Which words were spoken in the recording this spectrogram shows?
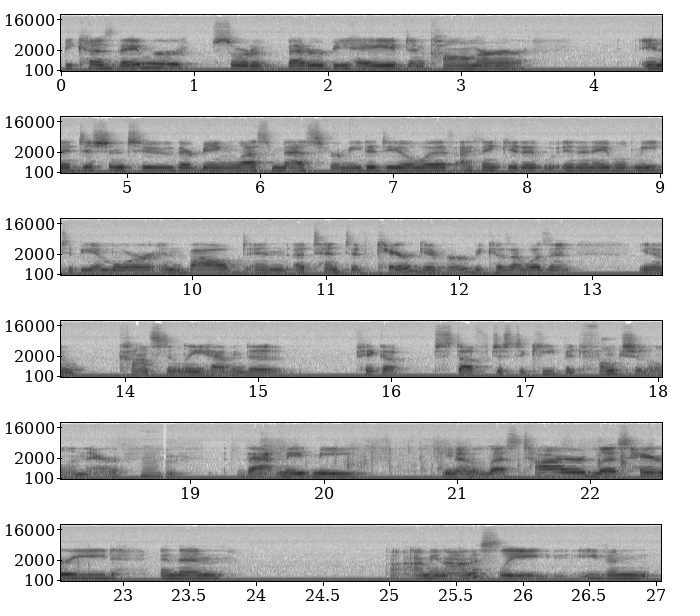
because they were sort of better behaved and calmer in addition to there being less mess for me to deal with i think it, it, it enabled me to be a more involved and attentive caregiver because i wasn't you know constantly having to pick up stuff just to keep it functional in there mm. that made me you know, less tired, less harried, and then I mean, honestly, even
